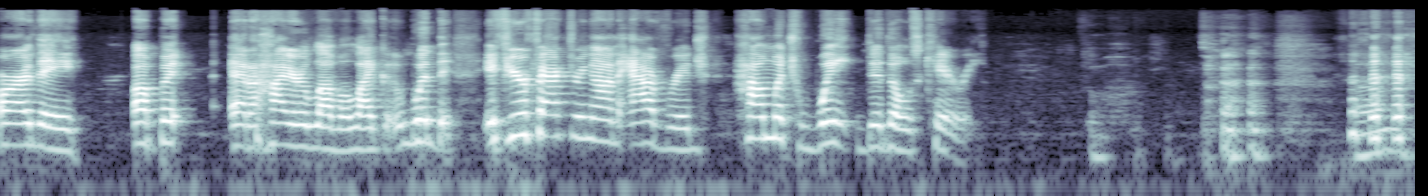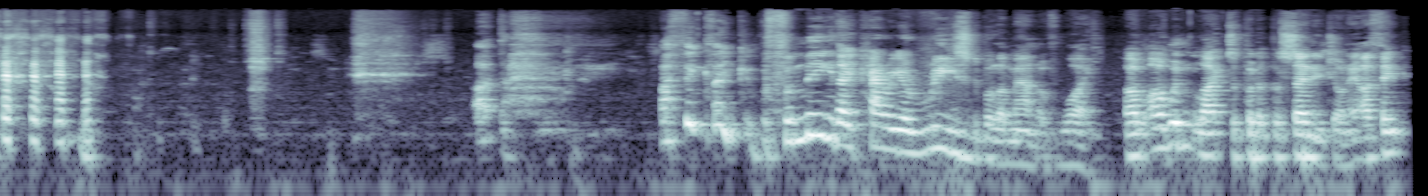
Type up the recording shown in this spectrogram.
or are they up at at a higher level? Like, would the, if you're factoring on average, how much weight do those carry? um, I, I think they, for me, they carry a reasonable amount of weight. I, I wouldn't like to put a percentage on it. I think,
